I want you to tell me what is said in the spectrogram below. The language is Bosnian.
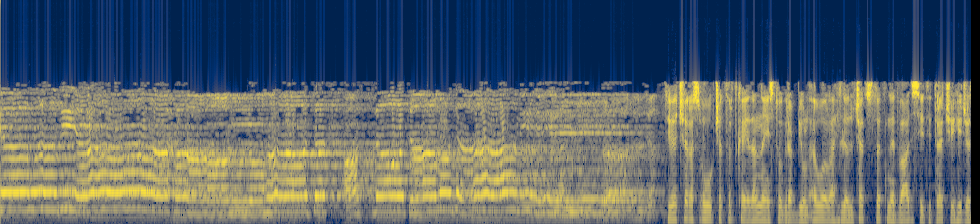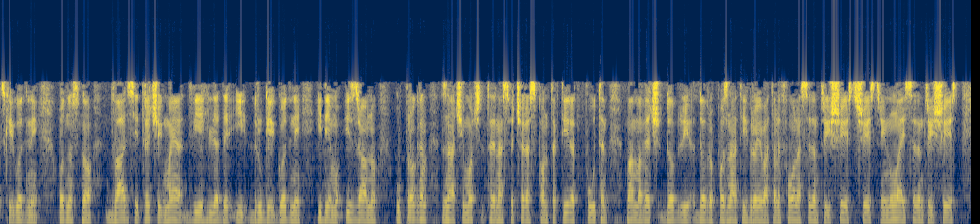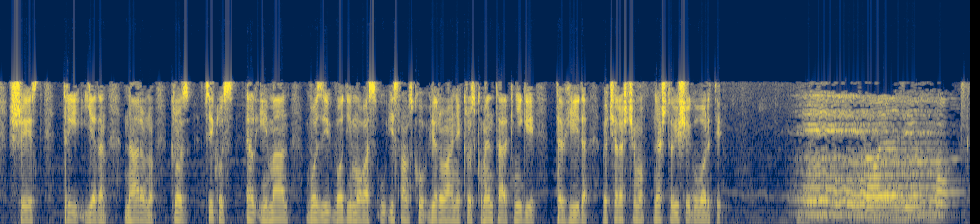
I večeras ovog četvrtka 11. Rabiul Evola 1423. hijđatske godine, odnosno 23. maja 2002. godine, idemo izravno u program. Znači, moćete nas večeras kontaktirati putem vama već dobri, dobro poznatih brojeva telefona 736 630 i 736 631. Naravno, kroz ciklus El Iman vozi, vodimo vas u islamsko vjerovanje kroz komentar knjige Tevhida. Večeras ćemo nešto više govoriti.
